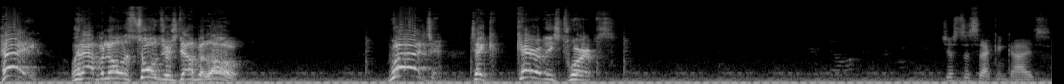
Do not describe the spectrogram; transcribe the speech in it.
Hey! What happened to all the soldiers down below? What? Take care of these twerps! Just a second, guys.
